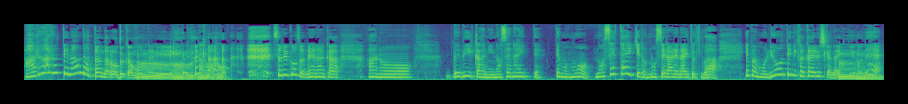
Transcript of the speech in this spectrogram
あるあるって何だったんだろうとか思ったり、うんなるほど。それこそね、なんか、あのベビーカーに乗せないって。でももう乗せたいけど乗せられないときは、やっぱもう両手に抱えるしかないっていうので、うん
